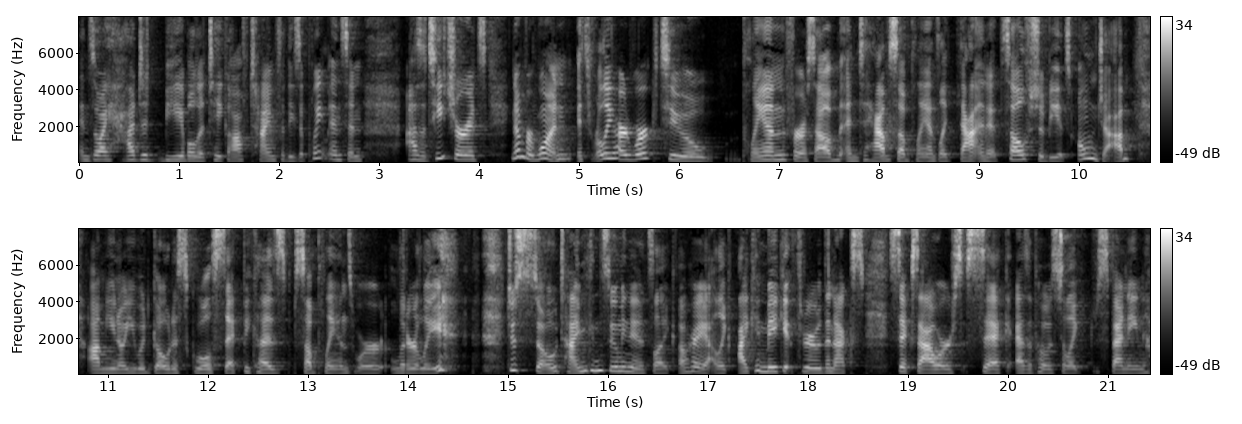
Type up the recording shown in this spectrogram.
And so I had to be able to take off time for these appointments. And as a teacher, it's number one, it's really hard work to plan for a sub and to have sub plans like that in itself should be its own job. Um, you know, you would go to school sick because sub plans were literally just so time consuming and it's like okay like i can make it through the next six hours sick as opposed to like spending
